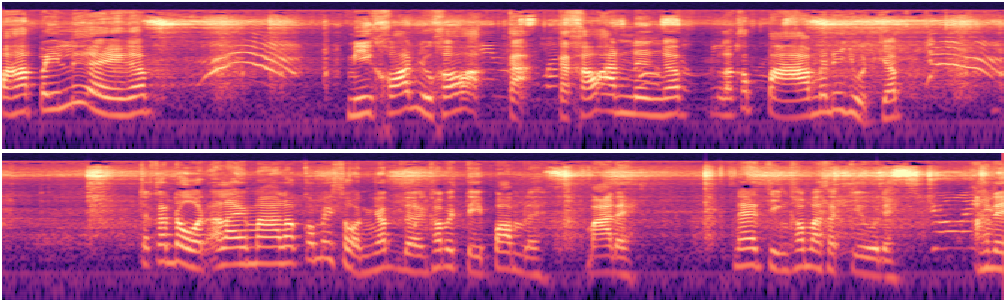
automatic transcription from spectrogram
ปาไปเรื่อยครับ มีค้อนอยู่เขาอะกะกับเขาอันหนึ่งครับ แล้วก็ปาไม่ได้หยุดครับ จะกระโดดอะไรมาเราก็ไม่สนครับ เดินเข้าไปตีป้อมเลย มาเดย แน่จริงเข้ามาสกิลเดเอาเด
